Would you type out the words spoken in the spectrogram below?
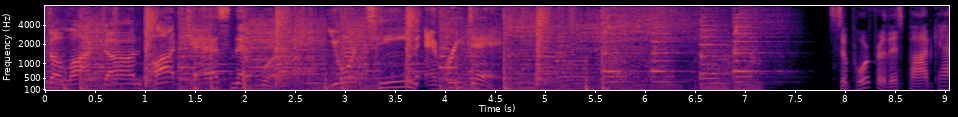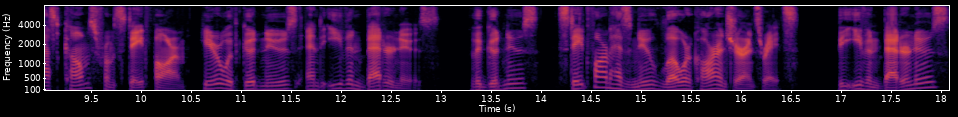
the Locked On Podcast Network, your team every day. Support for this podcast comes from State Farm, here with good news and even better news. The good news? State Farm has new lower car insurance rates. The even better news?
